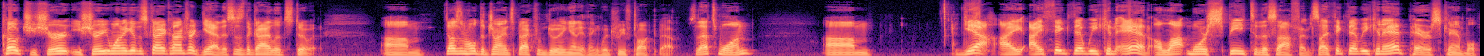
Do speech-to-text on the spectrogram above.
coach you sure you sure you want to give this guy a contract? Yeah this is the guy let's do it. Um, doesn't hold the giants back from doing anything which we've talked about. So that's one. Um, yeah I, I think that we can add a lot more speed to this offense i think that we can add parris campbell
